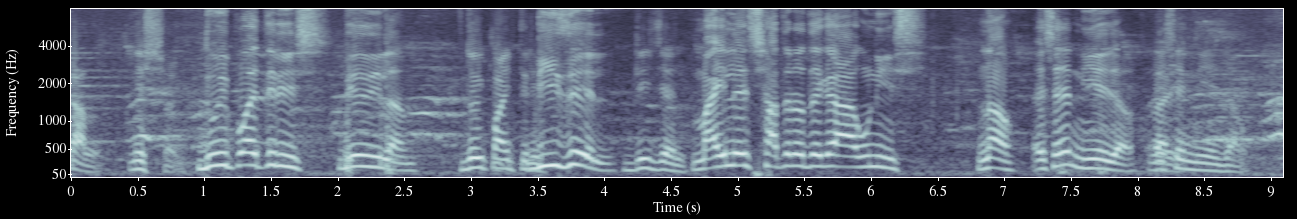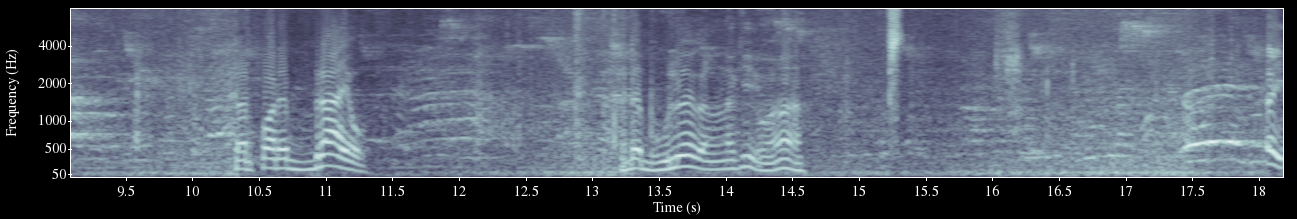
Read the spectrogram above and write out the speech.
কাল নিশ্চয়ই। দুই পঁয়ত্রিশ দিয়ে দিলাম। দুই পঁয়ত্রিশ। ডিজেল। ডিজেল। মাইলেজ সতেরো থেকে উনিশ। নাও এসে নিয়ে যাও। এসে নিয়ে যাও। তারপরে ব্রায়ো। এটা ভুল হয়ে গেল নাকি? হ্যাঁ এই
